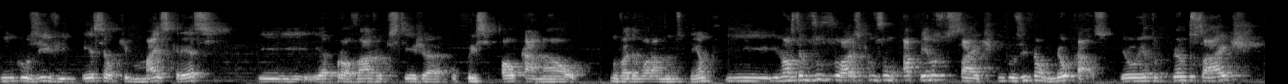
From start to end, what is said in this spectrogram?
inclusive esse é o que mais cresce e, e é provável que seja o principal canal não vai demorar muito tempo. E, nós temos usuários que usam apenas o site, inclusive é o meu caso. Eu entro pelo site,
